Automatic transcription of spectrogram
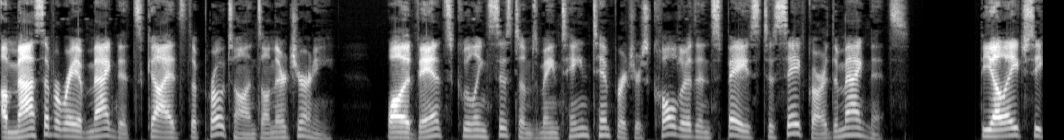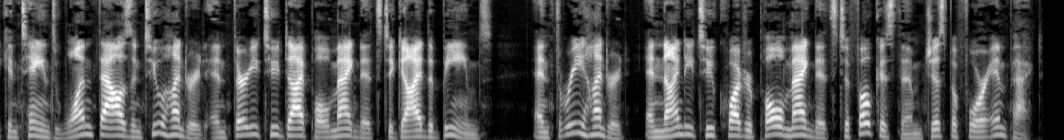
A massive array of magnets guides the protons on their journey, while advanced cooling systems maintain temperatures colder than space to safeguard the magnets. The LHC contains 1,232 dipole magnets to guide the beams and 392 quadrupole magnets to focus them just before impact.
